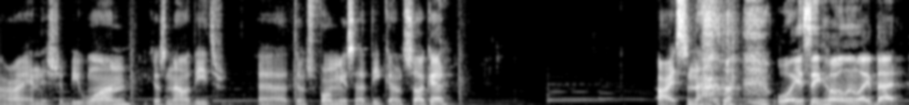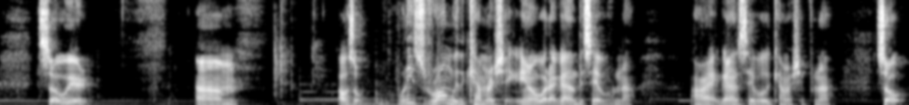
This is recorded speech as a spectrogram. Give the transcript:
All right, and this should be one because now the uh, transform is at the gun socket. All right, so now why is it holding like that? So weird. Um. Also, what is wrong with the camera shake? You know what? I'm gonna disable for now. All right, I'm gonna disable the camera shake for now. So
